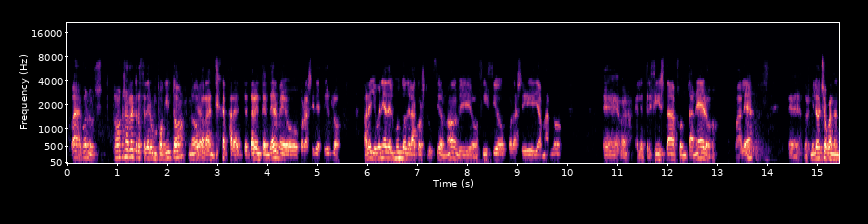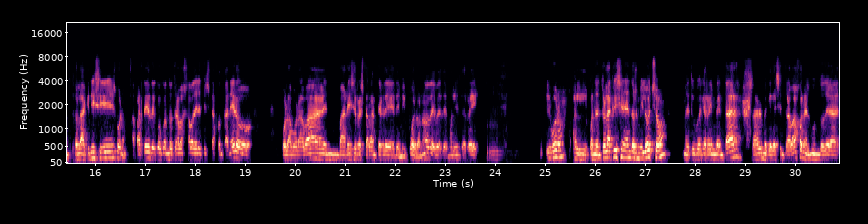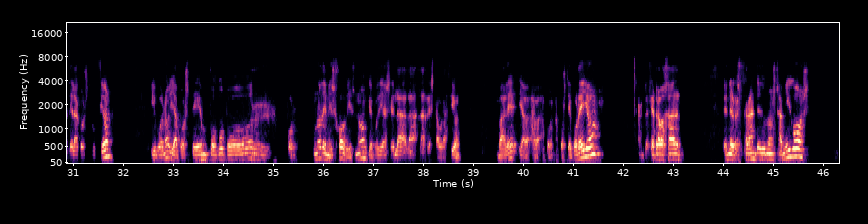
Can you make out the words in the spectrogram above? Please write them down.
Bueno, vamos a retroceder un poquito, ¿no? Para, para, intentar entenderme, o por así decirlo. ¿Vale? Yo venía del mundo de la construcción, ¿no? Mi oficio, por así llamarlo, bueno, electricista, fontanero, ¿vale? 2008, cuando entró la crisis, bueno, aparte de cuando trabajaba de electricista fontanero, colaboraba en bares y restaurantes de, mi pueblo, ¿no? de, de Molins de Rey. Mm. Y bueno, cuando entró la crisis en 2008, me tuve que reinventar, ¿sabes? Me quedé sin trabajo en el mundo de la, construcción y bueno, y aposté un poco por, por, uno de mis hobbies, ¿no? Que podía ser la, la, restauración, ¿vale? Y aposté por ello, empecé a trabajar en el restaurante de unos amigos,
